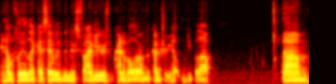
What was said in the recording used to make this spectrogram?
and hopefully, like I said, within the next five years, we're kind of all around the country helping people out. Um,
